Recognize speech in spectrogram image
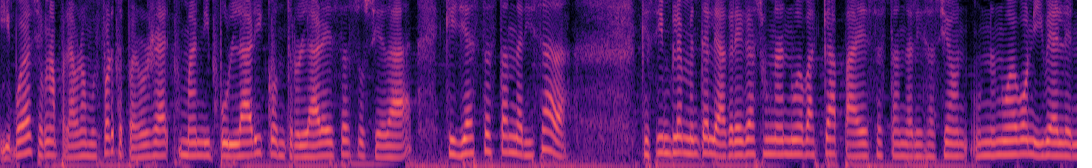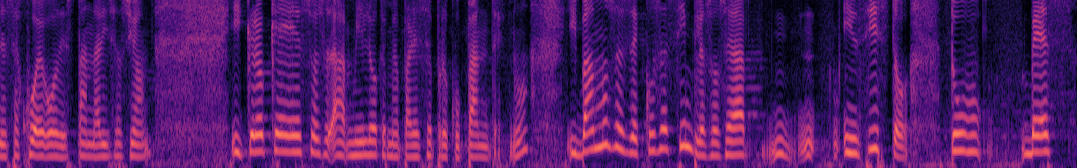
y voy a decir una palabra muy fuerte, pero es real, manipular y controlar esa sociedad que ya está estandarizada, que simplemente le agregas una nueva capa a esa estandarización, un nuevo nivel en ese juego de estandarización. Y creo que eso es a mí lo que me parece preocupante, ¿no? Y vamos desde cosas simples, o sea, insisto, tú ves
